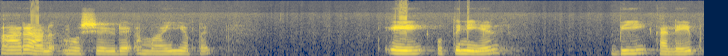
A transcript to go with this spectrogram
ആരാണ് മോശയുടെ അമ്മായിയപ്പൻ? A Othniel B Caleb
